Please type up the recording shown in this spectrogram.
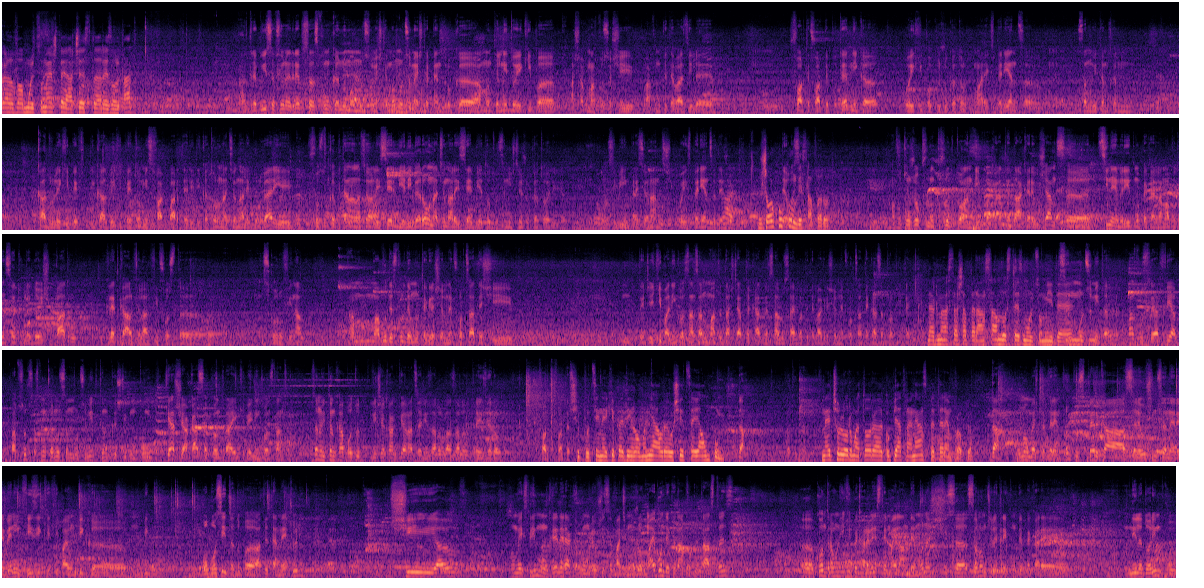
Vă mulțumește acest rezultat? Ar trebui să fiu nedrept să spun că nu mă mulțumește. Mă mulțumește pentru că am întâlnit o echipă, așa cum am spus-o și acum câteva zile, foarte, foarte puternică, o echipă cu jucători cu mare experiență. Să nu uităm că în cadrul echipei, din cadrul echipei Tomis fac parte ridicătorul național Bulgariei, fostul capitan al naționalei Serbiei, liberou naționalei Serbiei, totul sunt niște jucători deosebit impresionanți și cu o experiență de joc. Jocul cum vi s-a părut? Am avut un joc fluctuant, din păcate. Dacă reușeam să ținem ritmul pe care l-am avut în seturile 2 și 4, cred că altfel ar fi fost uh, scorul final. Am avut destul de multe greșeli neforțate și deci echipa din Constanța numai atât așteaptă ca adversarul să aibă câteva greșeli neforțate ca să profite. Dar dumneavoastră așa pe ansamblu sunteți mulțumit de... Sunt mulțumită. Am spus, ar fi absurd să spun că nu sunt mulțumit când câștig un punct, chiar și acasă, contra echipei din Constanța. Să nu uităm că a bătut vicecampiona țării Zalău la Zalău 3-0 foarte, foarte Și puține echipe din România au reușit să ia un punct. Da, Meciul următor uh, cu Piatra Neamț pe teren propriu. Da, un nou meci pe teren propriu. Sper ca să reușim să ne revenim fizic. Echipa e un pic, uh, un pic obosită după atâtea meciuri. Și uh, îmi exprim încrederea că vom reuși să facem un joc mai bun decât am făcut astăzi contra unei echipe care ne este mai la îndemână și să, să luăm cele trei puncte pe care ni le dorim cu,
